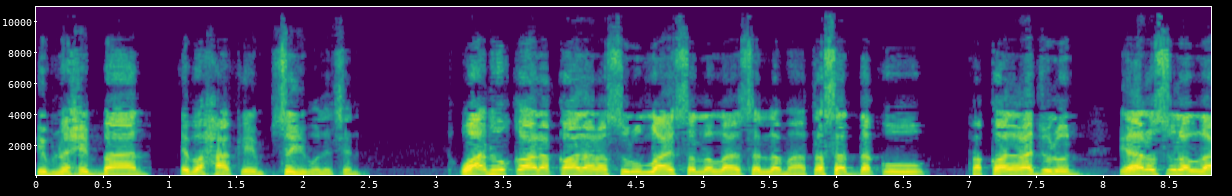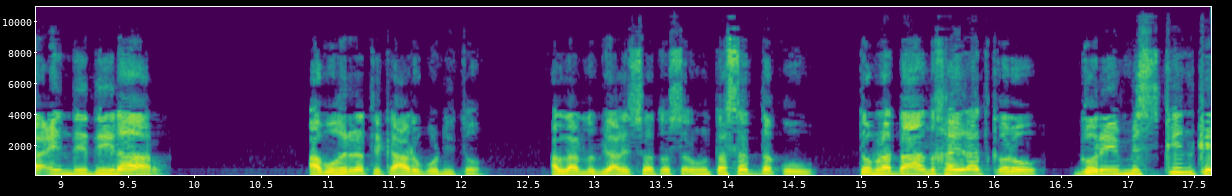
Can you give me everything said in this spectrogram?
ইবনে হেব্বান এবং হাকিম সহি বলেছেন। وعنه قال قال رسول الله صلى الله عليه وسلم تصدقوا فقال رجل يا رسول الله عندي دينار আবু হরিরা থেকে আরো বর্ণিত আল্লাহ নবী আলিসাল্লাম তাসাদ্দাকু তোমরা দান খায়রাত করো গরিব মিসকিনকে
